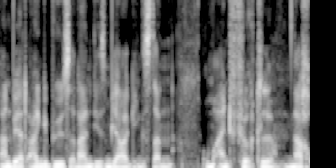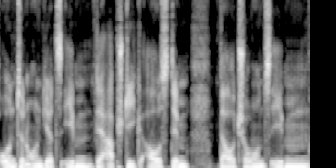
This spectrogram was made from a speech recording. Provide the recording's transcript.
an Wert eingebüßt. Allein in diesem Jahr ging es dann um ein Viertel nach unten und jetzt eben der Abstieg aus dem Dow Jones, eben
